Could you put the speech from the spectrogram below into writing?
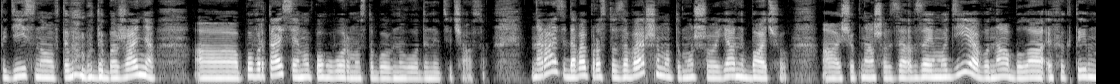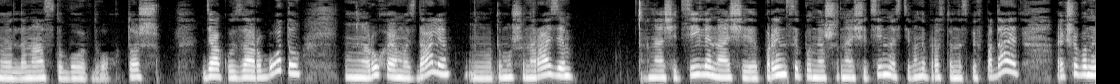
ти дійсно в тебе буде бажання, повертайся, і ми поговоримо з тобою в нову одиницю часу. Наразі давай просто завершимо, тому що я не бачу, щоб наша вза- взаємодія вона була ефективною для нас з тобою вдвох. Тож, дякую за роботу. Рухаємось далі, тому що наразі наші цілі, наші принципи, наші, наші цінності вони просто не співпадають. А якщо вони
